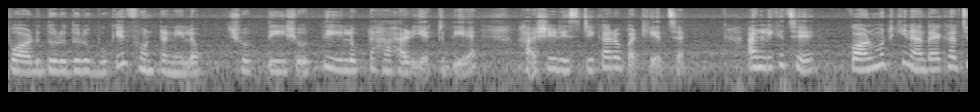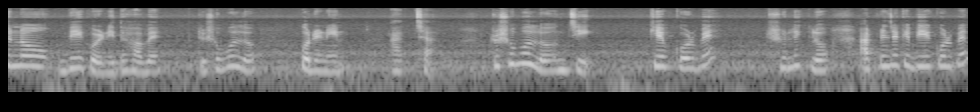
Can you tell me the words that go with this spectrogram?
পর দুরু দুরু বুকে ফোনটা নিল। সত্যি সত্যি লোকটা হাহারি একটা দিয়ে হাসির স্টিকারও পাঠিয়েছে। আর লিখেছে, কর্মঠ কিনা দেখার জন্য বিয়ে করে নিতে হবে? টুসু বলল, করে নিন। আচ্ছা। টুসু বলল, জি। কে করবে? টুসু লিখল, আপনি যাকে বিয়ে করবেন?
